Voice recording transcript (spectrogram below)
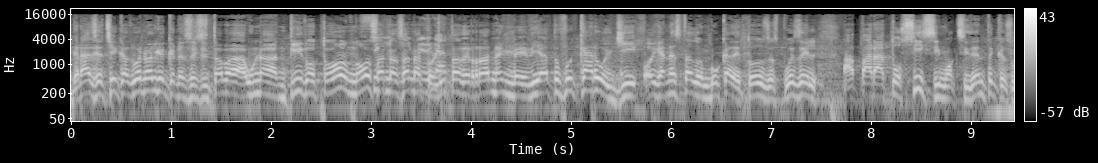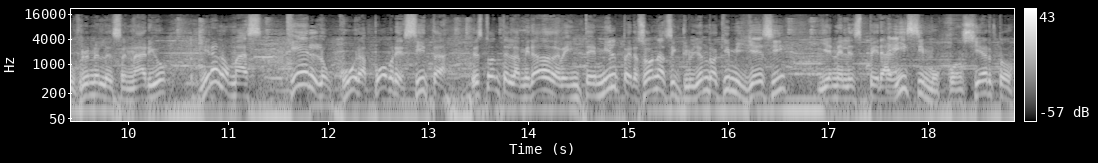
Gracias, chicas. Bueno, alguien que necesitaba un antídoto, ¿no? Sí, sana, sana, colita de rana inmediato. Fue Carol G. Oigan, ha estado en boca de todos después del aparatosísimo accidente que sufrió en el escenario. Mira nomás, qué locura, pobrecita. Esto ante la mirada de 20 mil personas, incluyendo aquí mi Jessie, y en el esperadísimo concierto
